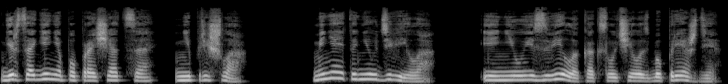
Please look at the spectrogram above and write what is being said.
Герцогиня попрощаться не пришла. Меня это не удивило и не уязвило, как случилось бы прежде.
